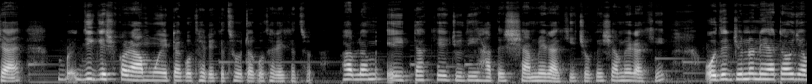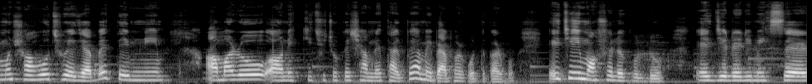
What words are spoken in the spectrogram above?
চায়, জিজ্ঞেস করে, আম্মু, এটা কোথায় রেখেছো? ওটা কোথায় রেখেছো? ভাবলাম, এইটাকে যদি হাতের সামনে রাখি, চোখের সামনে রাখি, ওদের জন্য নেওয়াটাও যেমন সহজ হয়ে যাবে, তেমনি আমারও অনেক কিছু চোখের সামনে থাকবে, আমি ব্যবহার করতে পারব। এই যে এই মশলাগুলো, এই যে রেডিমিক্সের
